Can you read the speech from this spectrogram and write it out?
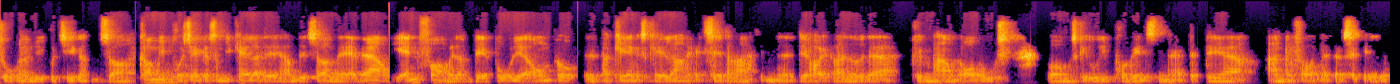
200 nye butikker. Så kombiprojekter, som vi kalder det, om det er så med erhverv i anden form, eller om det er boliger ovenpå, øh, parkeringskælder, etc. Øh, det er i høj grad noget, der er København Aarhus, hvor måske ude i provinsen, at det er andre forhold, der skal gælde.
